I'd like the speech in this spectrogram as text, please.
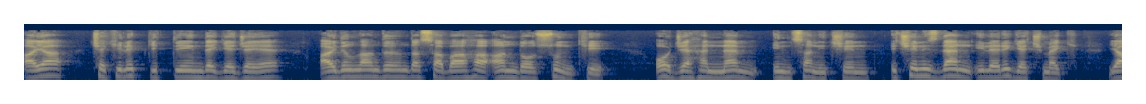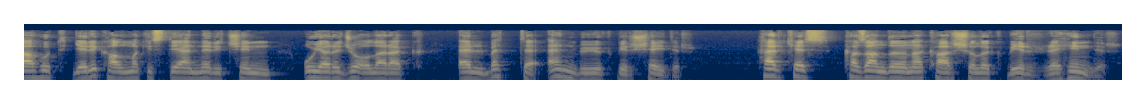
Aya çekilip gittiğinde geceye, aydınlandığında sabaha andolsun ki, o cehennem insan için içinizden ileri geçmek yahut geri kalmak isteyenler için uyarıcı olarak elbette en büyük bir şeydir. Herkes kazandığına karşılık bir rehindir.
